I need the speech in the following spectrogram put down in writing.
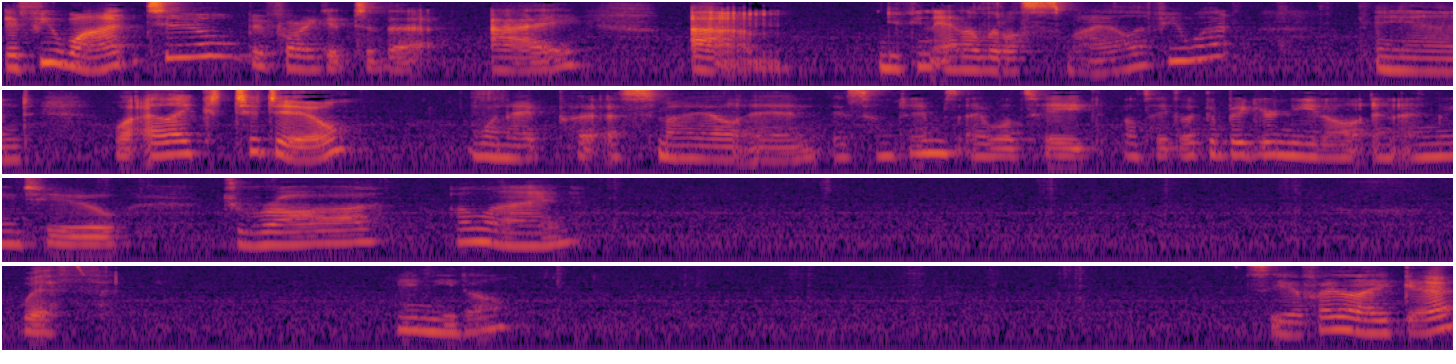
if you want to, before I get to the eye, um, you can add a little smile if you want. And what I like to do when I put a smile in is sometimes I will take, I'll take like a bigger needle and I'm going to draw a line with a needle. See if I like it.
